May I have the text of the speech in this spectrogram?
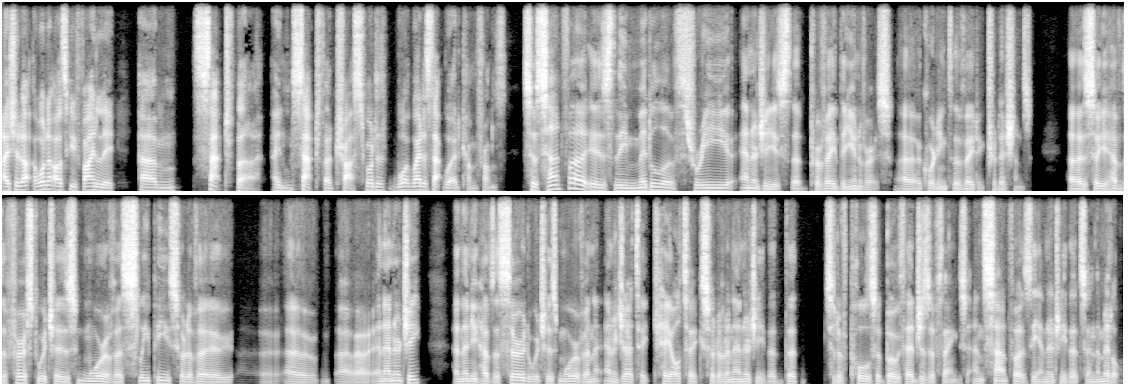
I should. I want to ask you finally. Um, Satva and Satva Trust. What is, what, where does that word come from? So sattva is the middle of three energies that pervade the universe, uh, according to the Vedic traditions. Uh, so you have the first, which is more of a sleepy sort of a, uh, an energy, and then you have the third, which is more of an energetic, chaotic sort of an energy that that sort of pulls at both edges of things. And sattva is the energy that's in the middle.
